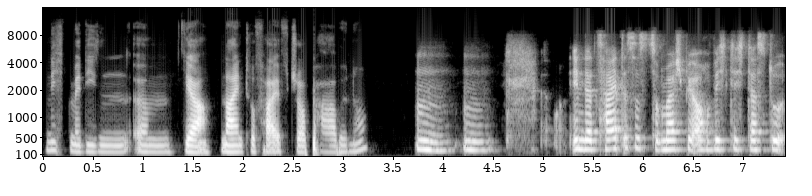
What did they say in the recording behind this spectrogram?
nicht mehr diesen ähm, ja, 9-to-5-Job habe. Ne? Mm, mm. In der Zeit ist es zum Beispiel auch wichtig, dass du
